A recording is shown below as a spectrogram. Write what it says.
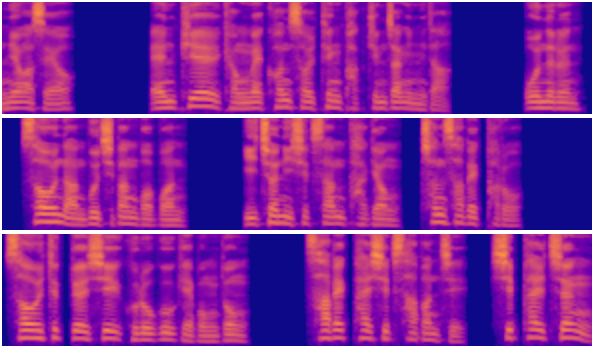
안녕하세요. NPL 경매 컨설팅 박 팀장입니다. 오늘은 서울 남부지방법원 2023 타경 1408호 서울특별시 구로구 개봉동 484번지 18층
